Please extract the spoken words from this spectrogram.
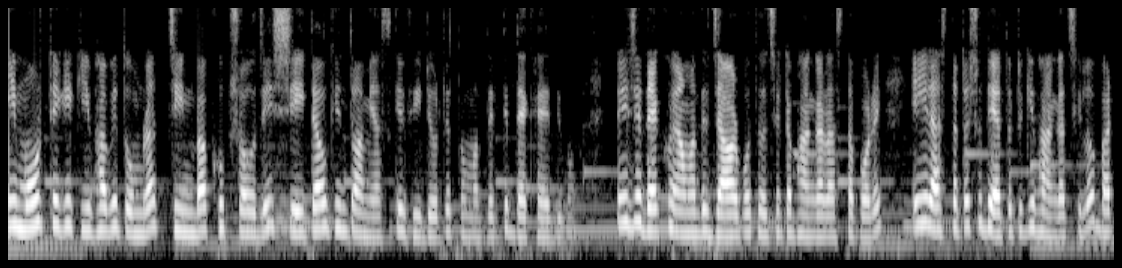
এই মোড় থেকে কীভাবে তোমরা চিনবা খুব সহজেই, সেইটাও কিন্তু আমি আজকে ভিডিওতে তোমাদেরকে দেখাই দিব। এই যে দেখো, আমাদের যাওয়ার পথে হচ্ছে একটা ভাঙ্গা রাস্তা পড়ে। এই রাস্তাটা শুধু এতটুকুই ভাঙ্গা ছিল বাট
